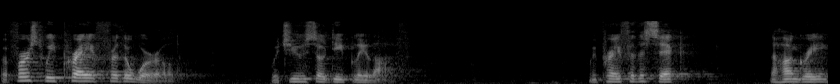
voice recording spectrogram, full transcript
But first, we pray for the world, which you so deeply love. We pray for the sick, the hungry,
